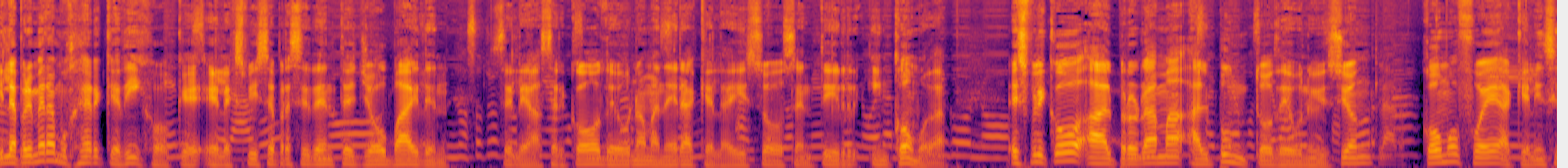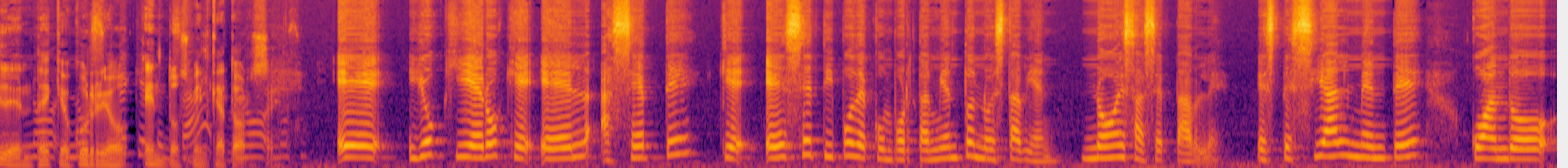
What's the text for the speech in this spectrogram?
y la primera mujer que dijo que el ex vicepresidente Joe Biden se le acercó de una manera que la hizo sentir incómoda, explicó al programa Al Punto de Univisión cómo fue aquel incidente que ocurrió en 2014. Eh, yo quiero que él acepte que ese tipo de comportamiento no está bien, no es aceptable, especialmente cuando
